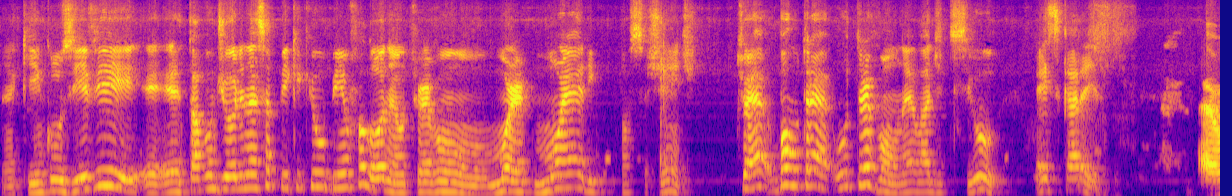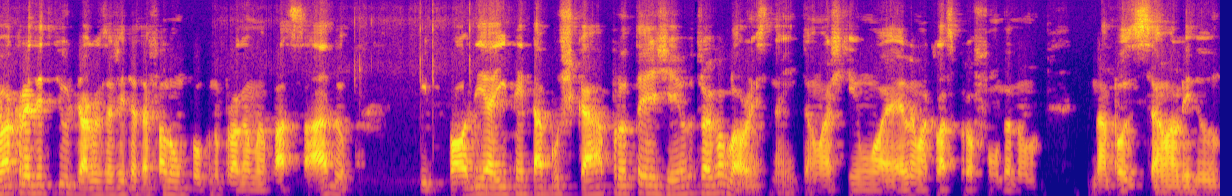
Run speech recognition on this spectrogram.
Né, que inclusive estavam é, é, de olho nessa pique que o Binho falou, né? O Trevon Moeri. Nossa, gente. Tre, bom, o, Tre, o Trevon, né? Lá de TCU, é esse cara aí. É, eu acredito que o Jaguars, a gente até falou um pouco no programa passado, que pode aí tentar buscar proteger o Trevor Lawrence, né? Então acho que um OL é uma classe profunda no, na posição ali do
